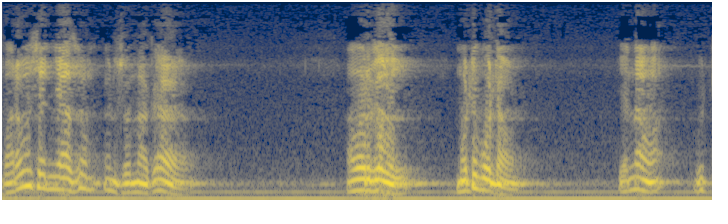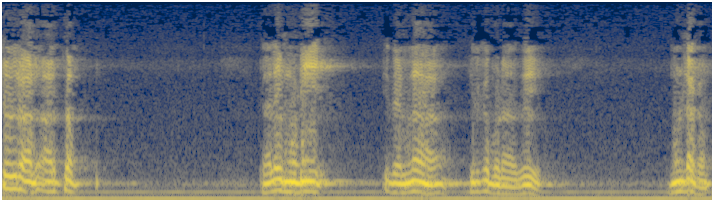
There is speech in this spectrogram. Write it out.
பரம சந்நியாசம் சொன்னாக்கா அவர்கள் மொட்டை போட்டாங்க என்ன விட்டதில் அர்த்தம் தலைமுடி இதெல்லாம் இருக்கப்படாது முண்டகம்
